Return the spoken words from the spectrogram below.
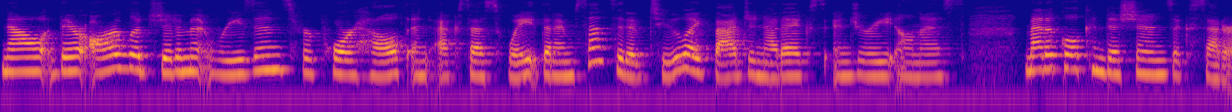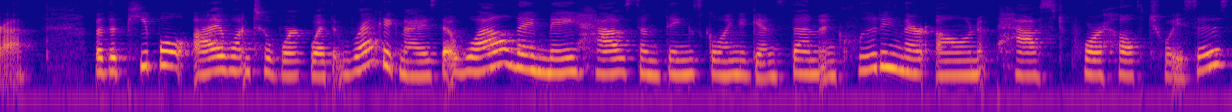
Now, there are legitimate reasons for poor health and excess weight that I'm sensitive to, like bad genetics, injury, illness, medical conditions, etc. But the people I want to work with recognize that while they may have some things going against them, including their own past poor health choices,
